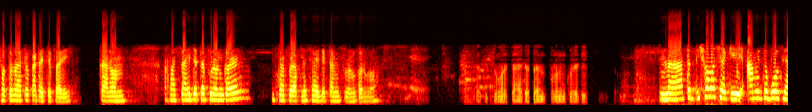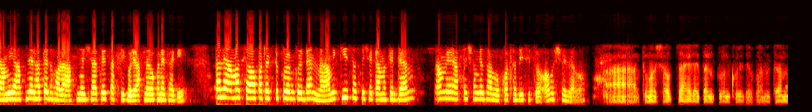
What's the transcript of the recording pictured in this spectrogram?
শত রাতও কাটাতে পারি। কারণ আমার চাহিদাটা পূরণ করেন তারপর আপনার চাহিদাটা আমি পূরণ করব। তোমার চাহিদাটা আমি পূরণ করে দিই না তো সমস্যা কি? আমি তো বলছি আমি আপনার হাতে ধরা আপনার সাথে চাকরি করি আপনার ওখানে থাকি। তাহলে আমার চাওয়াটা একটু পূরণ করে দেন না। আমি কি চাচ্ছি সেটা আমাকে দেন। আমি আপনার সঙ্গে যাব কথা দিছি তো অবশ্যই যাব। তোমার সব চাহিদা আমি পূরণ করে দেবো। আমি তো আমি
